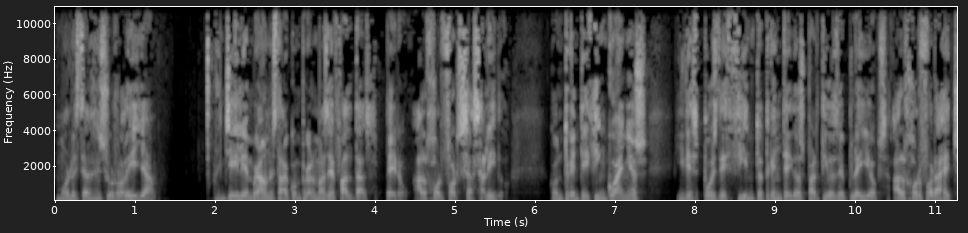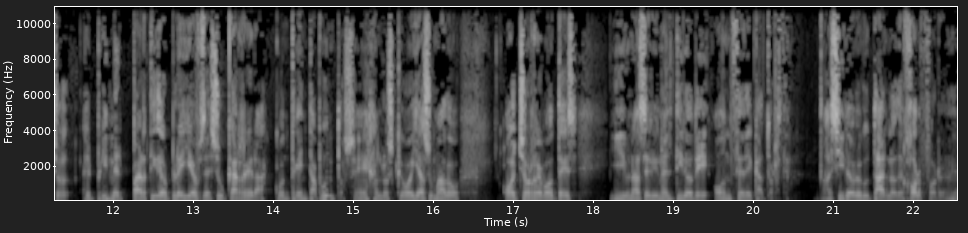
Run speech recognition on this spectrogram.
molestias en su rodilla. Jalen Brown estaba con problemas de faltas, pero Al Horford se ha salido. Con 35 años y después de 132 partidos de playoffs, Al Horford ha hecho el primer partido de playoffs de su carrera con 30 puntos, ¿eh? a los que hoy ha sumado 8 rebotes y una serie en el tiro de 11 de 14. Ha sido brutal lo de Horford, ¿eh?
